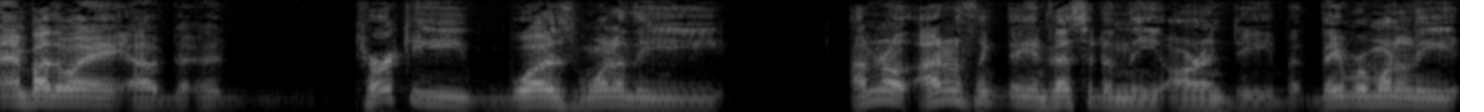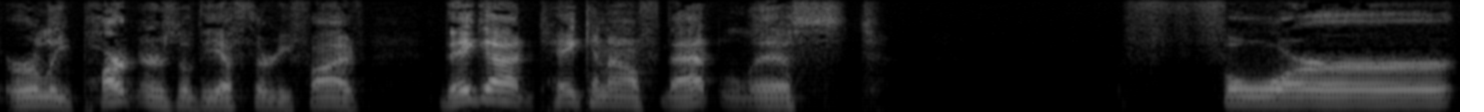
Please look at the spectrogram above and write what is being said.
And by the way, uh, uh, Turkey was one of the. I don't know. I don't think they invested in the R and D, but they were one of the early partners of the F thirty five. They got taken off that list for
